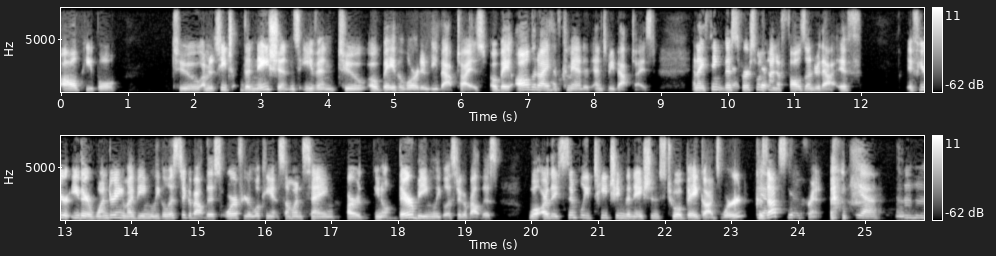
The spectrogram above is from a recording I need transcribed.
all people to. I'm going to teach the nations even to obey the Lord and be baptized, obey all that I have commanded, and to be baptized." And I think this first one kind of falls under that. If if you're either wondering am i being legalistic about this? Or if you're looking at someone saying are you know they're being legalistic about this well are they simply teaching the nations to obey god's word? Because Yeah. that's different. Yeah. hmm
